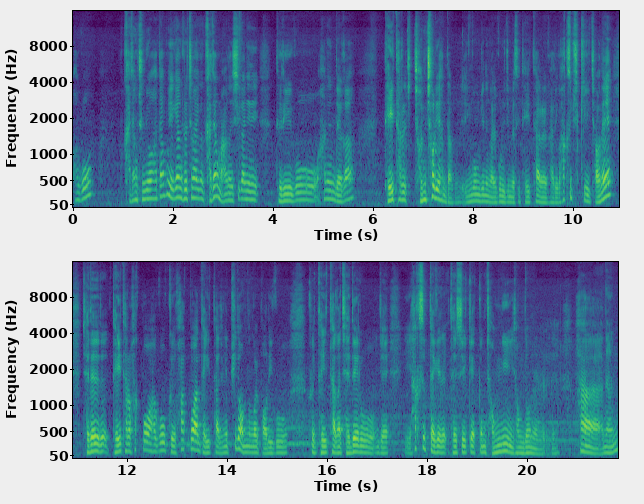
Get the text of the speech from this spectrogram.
하고 가장 중요하다고 얘기하면 그렇지만 이건 가장 많은 시간이 들이고 하는 데가 데이터를 전처리한다고. 인공지능 알고리즘에서 데이터를 가지고 학습시키기 전에 제대로 데이터를 확보하고 그 확보한 데이터 중에 필요 없는 걸 버리고 그 데이터가 제대로 이제 학습되게 될 수 있게끔 정리 정돈을 하는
